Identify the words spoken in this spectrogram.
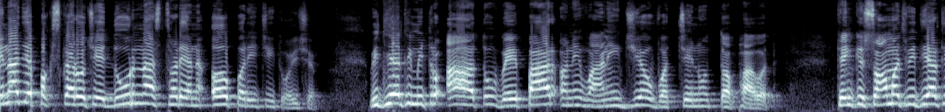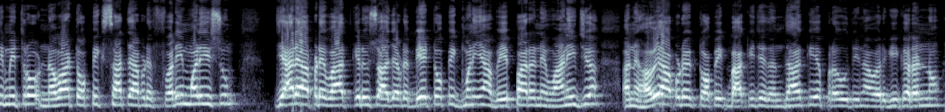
એના જે પક્ષકારો છે, એ દૂરના સ્થળે અને અપરિચિત હોય છે. વિદ્યાર્થી મિત્રો, આ હતો વેપાર અને વાણિજ્ય વચ્ચેનો તફાવત. થેન્ક યુ સો મચ વિદ્યાર્થી મિત્રો. નવા ટોપિક સાથે આપણે ફરી મળીશું. ત્યારે આપણે વાત કરીશું. આજે આપણે બે ટોપિક ભણ્યા, વેપાર અને વાણિજ્ય. અને હવે આપણો એક ટોપિક બાકી છે, ધંધાકીય પ્રવૃત્તિના વર્ગીકરણનો.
